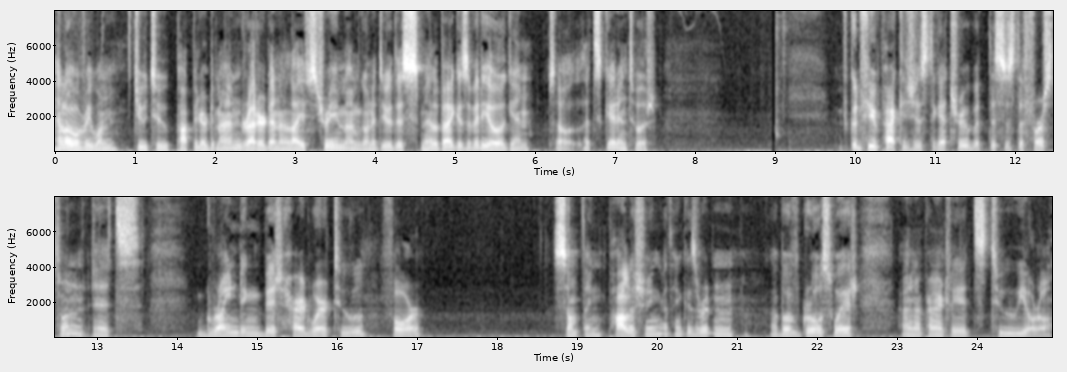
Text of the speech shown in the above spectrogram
Hello everyone. Due to popular demand rather than a live stream, I'm going to do this mailbag as a video again. So let's get into it. We've a good few packages to get through, but this is the first one. It's grinding bit hardware tool for something. Polishing, I think is written above gross weight. And apparently it's 2 euro.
